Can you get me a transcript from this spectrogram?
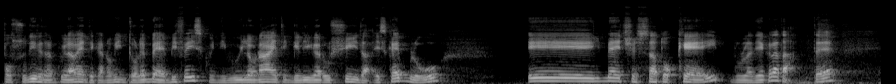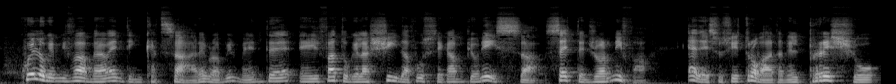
posso dire tranquillamente che hanno vinto le Babyface, quindi Willow Nightingale, Ikarushida e Sky Blue e il match è stato ok, nulla di eclatante. Quello che mi fa veramente incazzare probabilmente è il fatto che la Shida fosse campionessa sette giorni fa e adesso si è trovata nel pre-show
